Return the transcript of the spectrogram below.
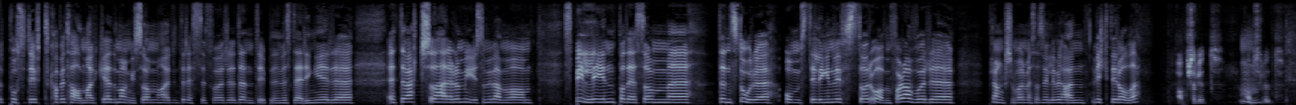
et, positivt kapitalmarked. Mange som har interesse for denne typen investeringer etter hvert. Så her er det mye som vil være med å spille inn på det som den store omstillingen vi står overfor, da, hvor bransjen vår mest sannsynlig vil ha en viktig rolle. Absolutt. Mm. Absolutt. Mm.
